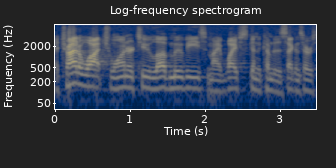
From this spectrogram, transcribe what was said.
I try to watch one or two love movies. My wife's going to come to the second service.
